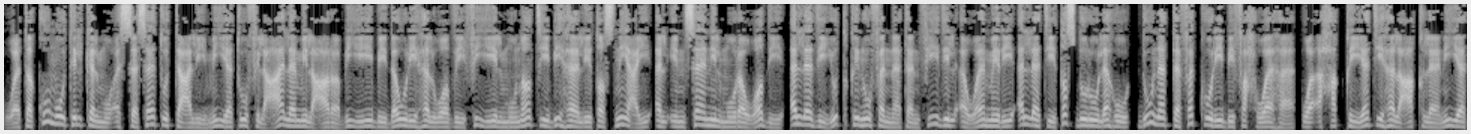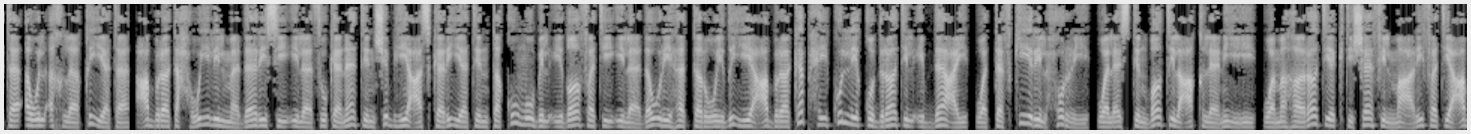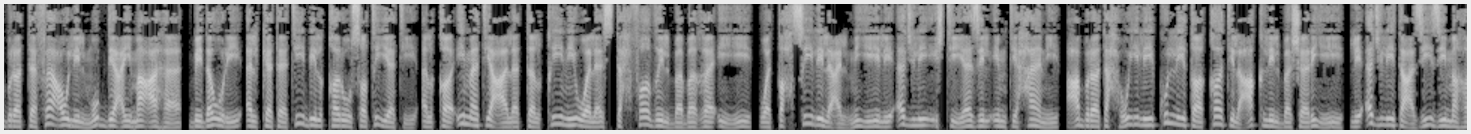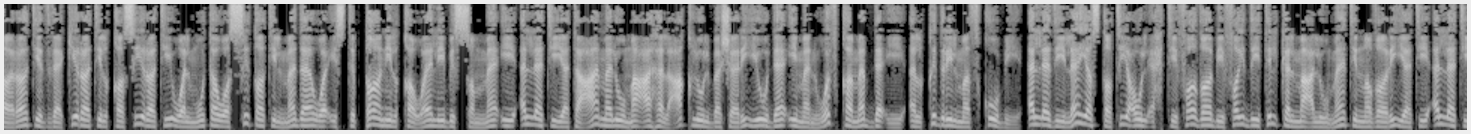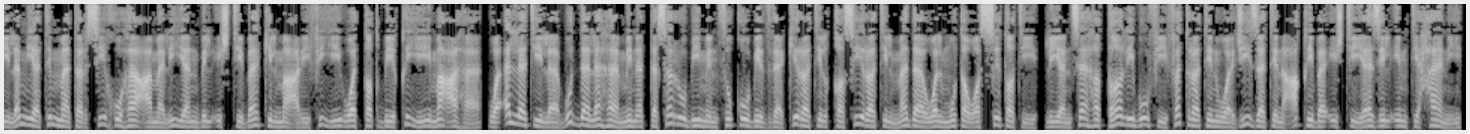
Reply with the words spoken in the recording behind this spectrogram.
وتقوم تلك المؤسسات التعليمية في العالم العربي بدورها الوظيفي المناط بها لتصنيع الإنسان المروض الذي يتقن فن تنفيذ الأوامر التي تصدر له دون التفكر بفحواها وأحقيتها العقلانية أو الأخلاقية عبر تحويل المدارس إلى ثكنات شبه عسكرية تقوم بالإضافة إلى دورها الترويضي عبر كبح كل قدرات الإبداع والتفكير الحر والاستنباط العقلاني ومهارات اكتشاف المعرفة عبر التفاعل المبدع معها بدور الكتاتيب القروسطية القائمة على التلقين والاستحفاظ الببغائي والتحصيل العلمي لأجل اجتياز الامتحان عبر تحويل كل طاقات العقل البشري لأجل تعزيز مهارات الذاكرة القصيرة والمتوسطة المدى واستبطان القوالب الصماء التي يتعامل معها العقل البشري دائما وفق مبدأ القدر المثقوب الذي لا يستطيع الاحتفاظ بفيض تلك المعلومات النظرية التي لم يتم ترسيخها عمليا بالاشتباك المعرفي والتطبيقي معها والتي لا بد لها من التسرب من ثقوب الذاكرة القصيرة المدى والمتوسطة لينساها الطالب في فترة وجيزة عقب اجتياز الامتحان.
